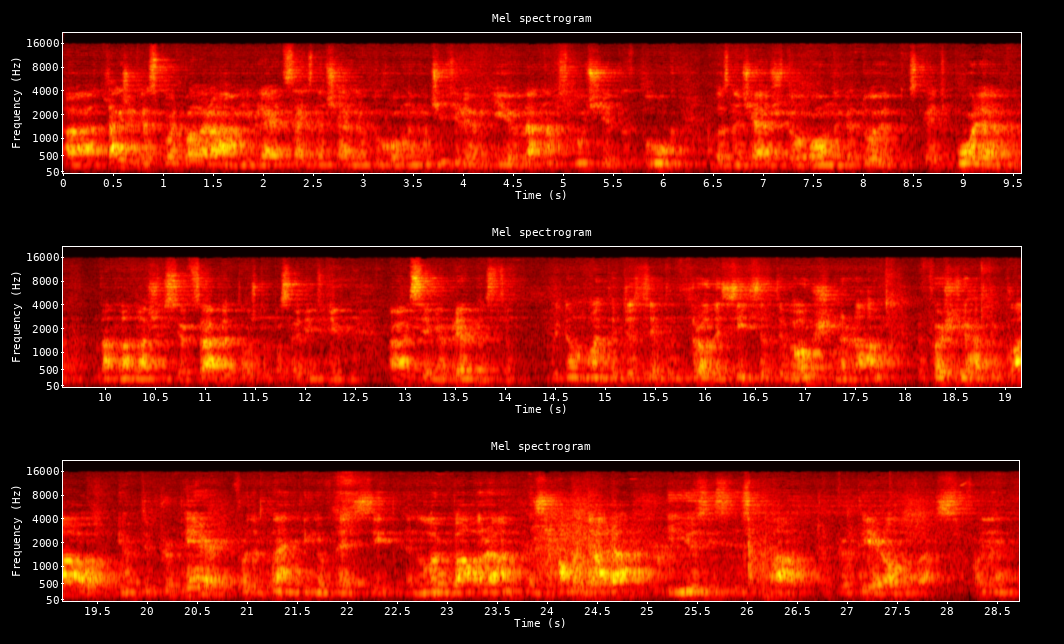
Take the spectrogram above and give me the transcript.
А, Также Господь Баларам является изначальным духовным учителем, и в данном случае этот плуг обозначает, что он готовит, так сказать, поле на, на наши сердца для того, чтобы посадить в них а, семя преданности. We don't want to just simply throw the seeds of devotion around, but first you have to plow, you have to prepare for the planting of that seed. And Lord Balaram, as Haladara, he uses his plow to prepare all of us for that.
